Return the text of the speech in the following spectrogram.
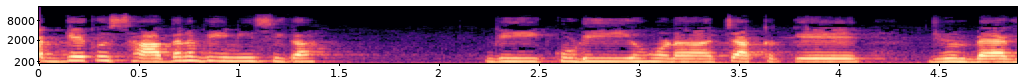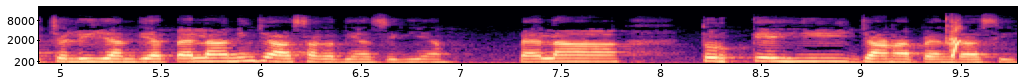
ਅੱਗੇ ਕੋਈ ਸਾਧਨ ਵੀ ਨਹੀਂ ਸੀਗਾ। ਵੀ ਕੁੜੀ ਹੁਣ ਚੱਕ ਕੇ ਜਿਵੇਂ ਬੈਗ ਚਲੀ ਜਾਂਦੀ ਆ, ਪਹਿਲਾਂ ਨਹੀਂ ਜਾ ਸਕਦੀਆਂ ਸੀਗੀਆਂ। ਪਹਿਲਾਂ ਤੁਰ ਕੇ ਹੀ ਜਾਣਾ ਪੈਂਦਾ ਸੀ।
